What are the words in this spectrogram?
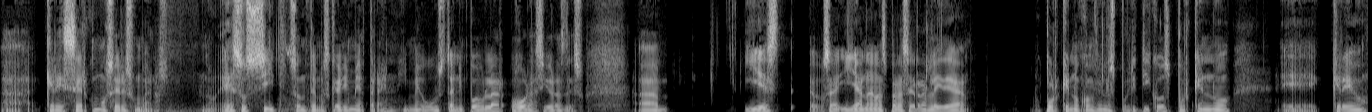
ah, crecer como seres humanos. ¿no? Esos sí son temas que a mí me atraen y me gustan y puedo hablar horas y horas de eso. Y es, o sea, y ya nada más para cerrar la idea, ¿por qué no confío en los políticos? ¿Por qué no eh, creo.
